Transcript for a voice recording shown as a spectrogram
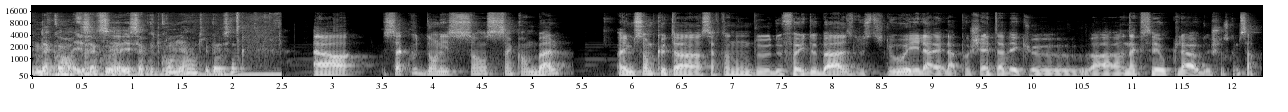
D'accord. Et, ça coûte, c'est- et ça coûte combien, un truc comme ça? Alors, ça coûte dans les 150 balles. Ah, il me semble que tu as un certain nombre de, de feuilles de base, le stylo et la, et la pochette avec euh, bah, un accès au cloud, des choses comme ça.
